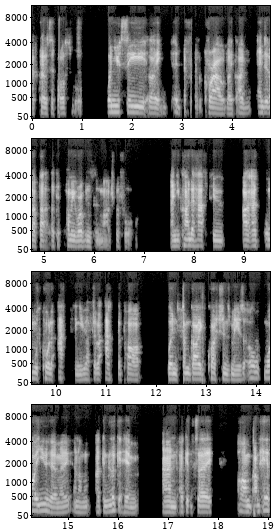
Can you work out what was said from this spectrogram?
as close as possible. When you see like a different crowd, like I've ended up at like a Tommy Robinson march before, and you kind of have to, I, I almost call it acting. You have to like act the part when some guy questions me, he's like, "Oh, why are you here, mate?" And I'm, I can look at him, and I can say, oh, "I'm, I'm here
